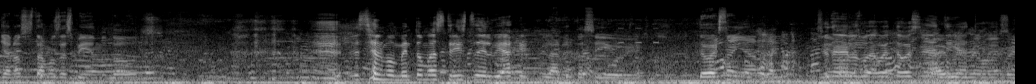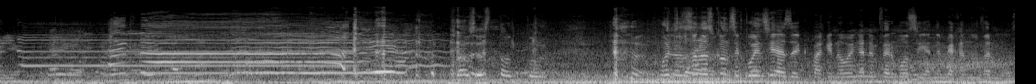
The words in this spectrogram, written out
Ya nos estamos despidiendo todos. Es el momento más triste del viaje. La neta sí, güey. Te voy a extrañar. Yo también los voy a, te voy a enseñar a I ti. No seas tonto. Bueno, esas son las consecuencias de para que no vengan enfermos y anden viajando enfermos.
